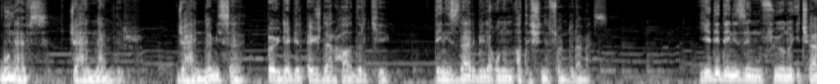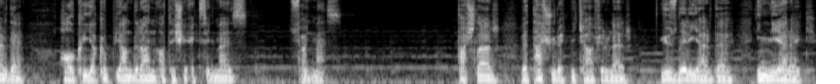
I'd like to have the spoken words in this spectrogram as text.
Bu nefs cehennemdir. Cehennem ise öyle bir ejderhadır ki denizler bile onun ateşini söndüremez.'' Yedi denizin suyunu içer de halkı yakıp yandıran ateşi eksilmez, sönmez. Taşlar ve taş yürekli kafirler yüzleri yerde inleyerek,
